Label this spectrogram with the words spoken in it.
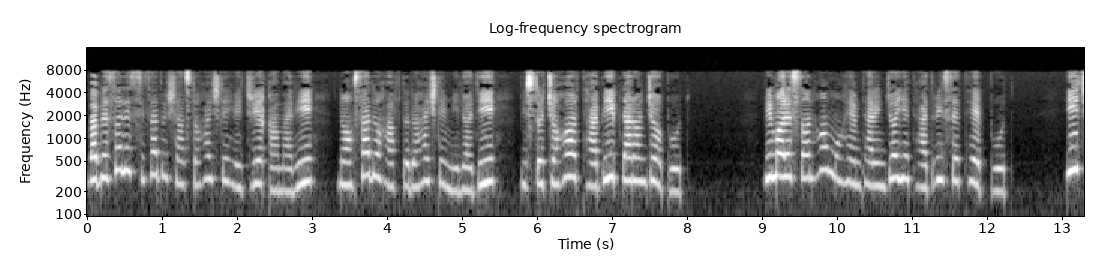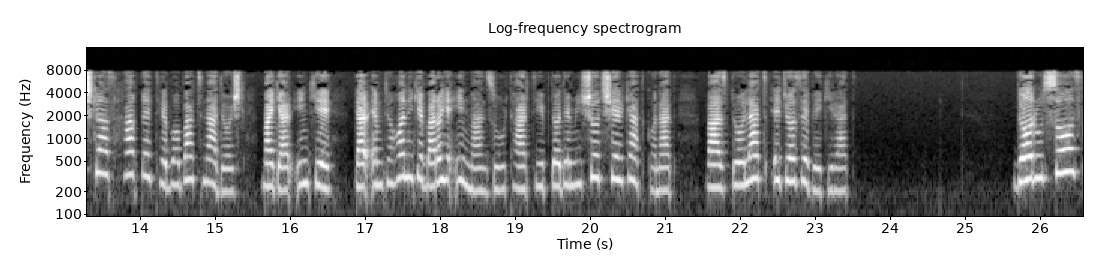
و به سال 368 هجری قمری 978 میلادی 24 طبیب در آنجا بود. بیمارستان ها مهمترین جای تدریس طب بود. هیچکس حق تبابت نداشت مگر اینکه در امتحانی که برای این منظور ترتیب داده می‌شد شرکت کند و از دولت اجازه بگیرد. داروساز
